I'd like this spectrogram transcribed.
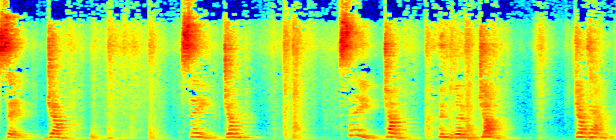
Say jump. Say jump. Say jump. no, jump. Jump. Jump.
